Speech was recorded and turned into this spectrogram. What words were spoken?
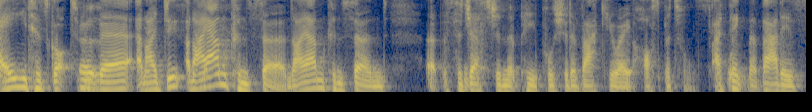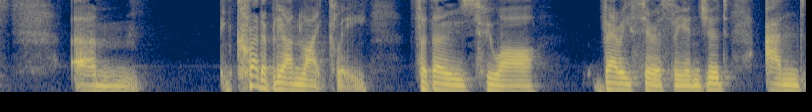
aid has got to be uh, there, and I do, and I am concerned. I am concerned at the suggestion that people should evacuate hospitals. I think that that is um, incredibly unlikely for those who are very seriously injured and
